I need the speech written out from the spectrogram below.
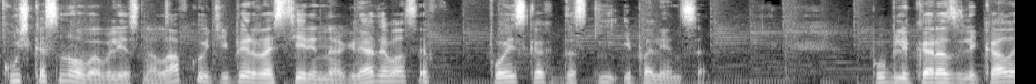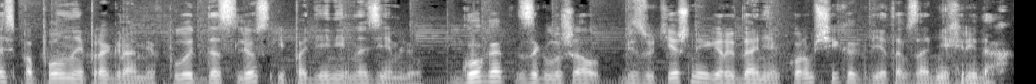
Кузька снова влез на лавку и теперь растерянно оглядывался в поисках доски и поленца. Публика развлекалась по полной программе, вплоть до слез и падения на землю. Гогот заглушал безутешные рыдания кормщика где-то в задних рядах.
